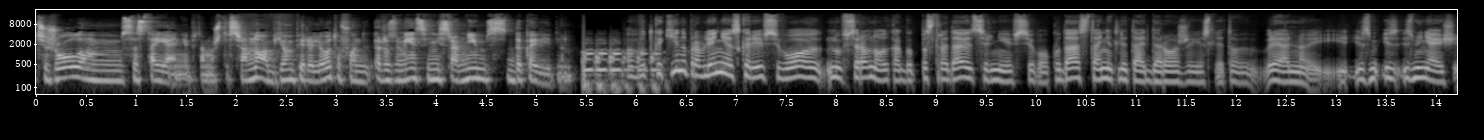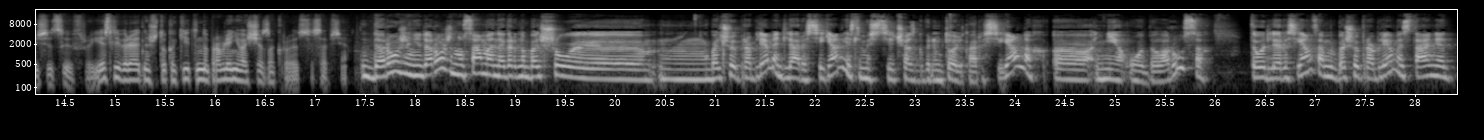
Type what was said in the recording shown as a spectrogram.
тяжелом состоянии, потому что все равно объем перелетов, он, разумеется, не сравним с доковидным. А вот какие направления, скорее всего, ну, все равно как бы пострадают сильнее всего? Куда станет летать дороже, если это реально из, из, изменяющиеся цифры? Есть ли вероятность, что какие-то направления вообще закроются совсем? Дороже, не дороже, но самое, наверное, большое, большой проблемой для россиян, если мы сейчас говорим только о россиянах, э, не о белорусах, то для россиян самой большой проблемой станет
